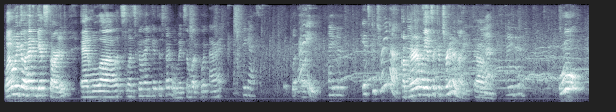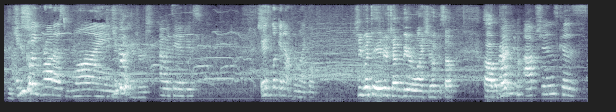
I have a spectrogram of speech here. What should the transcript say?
why don't we go ahead and get started, and we'll uh, let's let's go ahead and get this started. We'll make some what, what, All right. Hey guys. what- Hey, How you doing? It's Katrina, Apparently, it's a Katrina night. Um, yeah. How you doing? Oh, did and you she go? brought us wine. Did you go to Andrews? I went to Andrews. She's looking out for Michael. She went to Andrews to have a beer and wine. She hooked us up. Um, Brought him options because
